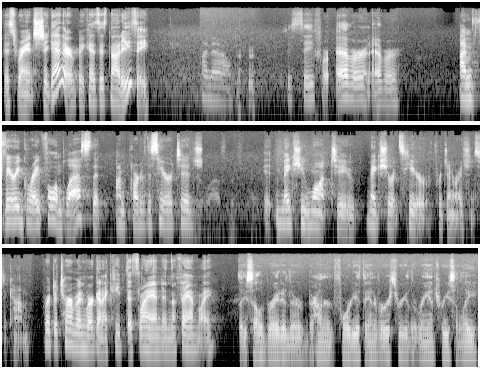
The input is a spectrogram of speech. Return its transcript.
this ranch together because it's not easy. I know. Just see forever and ever. I'm very grateful and blessed that I'm part of this heritage. It makes you want to make sure it's here for generations to come. We're determined we're going to keep this land in the family. They celebrated their, their 140th anniversary of the ranch recently.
